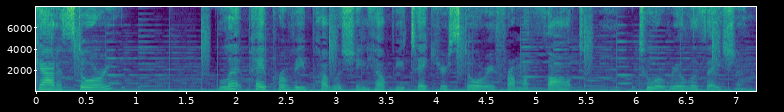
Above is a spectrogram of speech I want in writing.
Got a story? Let Paper V Publishing help you take your story from a thought to a realization.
